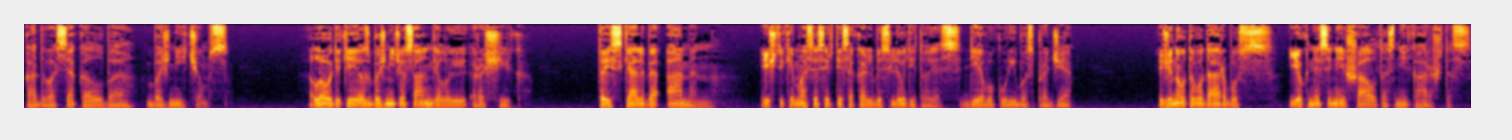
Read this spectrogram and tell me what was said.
ką dvasia kalba bažnyčioms. Laudikėjos bažnyčios angelui rašyk. Tai skelbia Amen, ištikimasis ir tiesakalbis liudytojas, Dievo kūrybos pradžia. Žinau tavo darbus, jog nesi nei šaltas, nei karštas.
